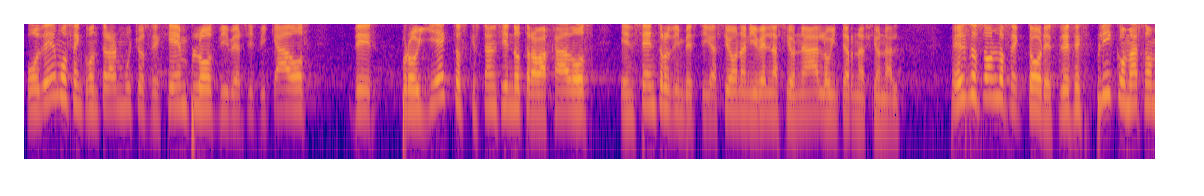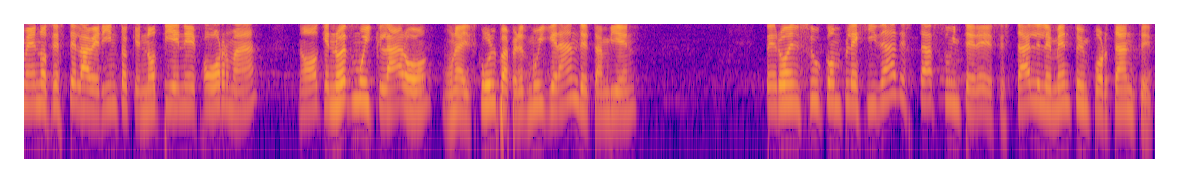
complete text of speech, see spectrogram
Podemos encontrar muchos ejemplos diversificados de proyectos que están siendo trabajados en centros de investigación a nivel nacional o internacional. Pero esos son los sectores. Les explico más o menos este laberinto que no tiene forma, ¿no? que no es muy claro, una disculpa, pero es muy grande también. Pero en su complejidad está su interés, está el elemento importante.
